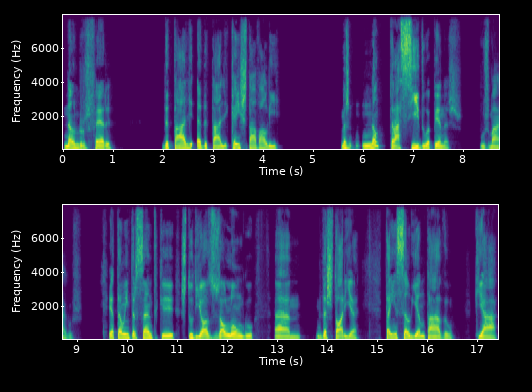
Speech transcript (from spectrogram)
não nos refere detalhe a detalhe quem estava ali. Mas não terá sido apenas os magos. É tão interessante que estudiosos ao longo um, da história têm salientado que há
